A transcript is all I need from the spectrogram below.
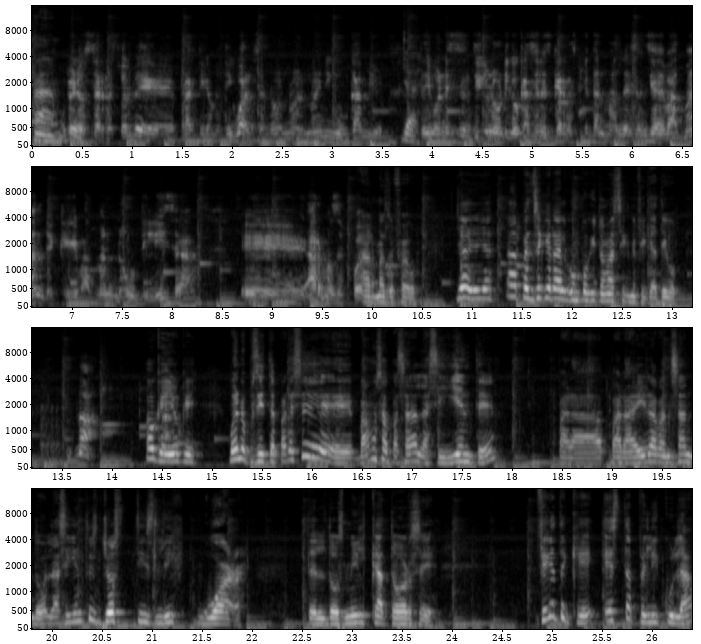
Ah, Pero se resuelve prácticamente igual, o sea, no, no, no hay ningún cambio. Te digo, en ese sentido lo único que hacen es que respetan más la esencia de Batman, de que Batman no utiliza eh, armas de fuego. Armas de fuego. Ya, ya, ya. Ah, pensé que era algo un poquito más significativo. No. Ok, ok. Bueno, pues si te parece, eh, vamos a pasar a la siguiente para, para ir avanzando. La siguiente es Justice League War del 2014. Fíjate que esta película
